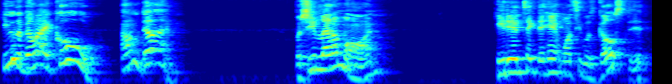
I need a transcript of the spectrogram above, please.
he would have been like, cool, I'm done. But she let him on. He didn't take the hint once he was ghosted.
